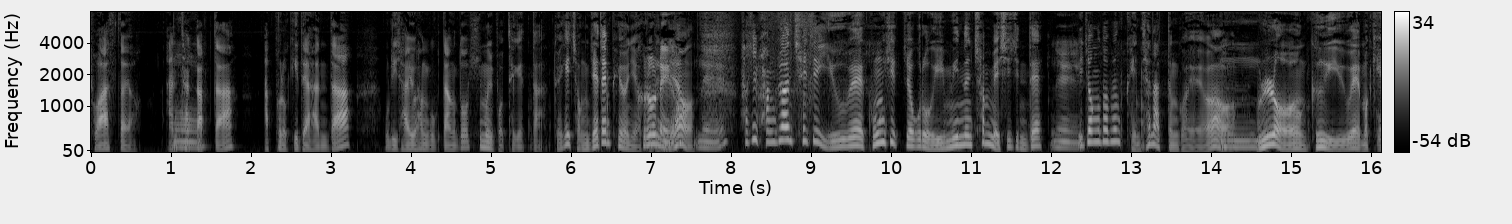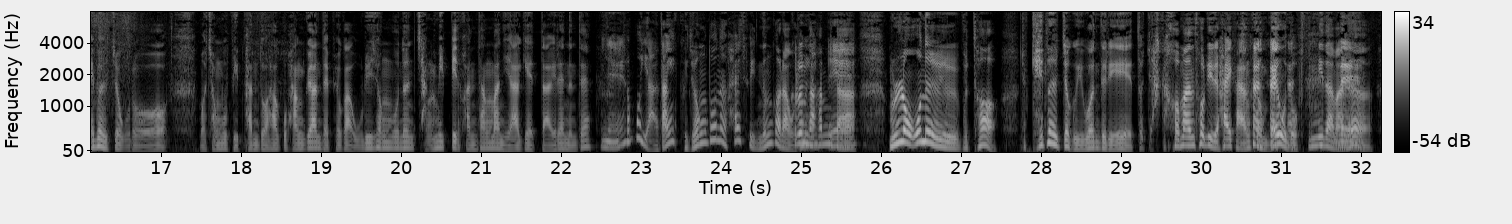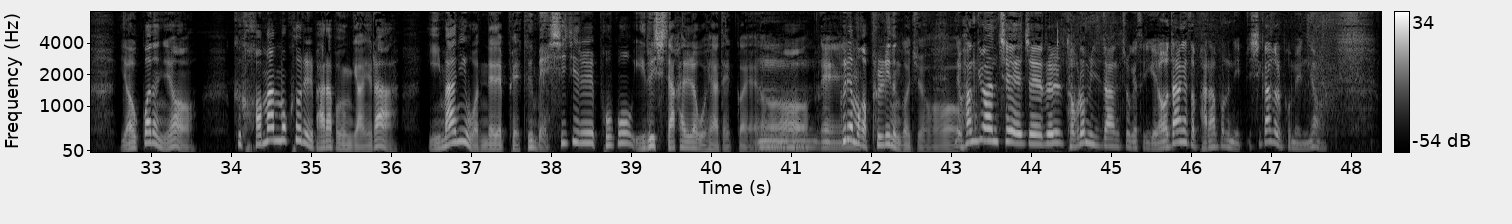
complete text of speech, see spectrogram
좋았어요. 안타깝다. 어. 앞으로 기대한다. 우리 자유한국당도 힘을 보태겠다. 되게 정제된 표현이었거든요. 그러네요. 네. 사실 황교안 체제 이후에 공식적으로 의미 있는 첫 메시지인데 네. 이 정도면 괜찮았던 거예요. 음. 물론 그 이후에 뭐 개별적으로 뭐 정부 비판도 하고 황교안 대표가 우리 정부는 장밋빛 환상만 이야기했다 이랬는데 네. 뭐 야당이 그 정도는 할 수 있는 거라고 그럼요. 생각합니다. 예. 물론 오늘부터 좀 개별적 의원들이 또 약간 험한 소리를 할 가능성 매우 높습니다만은 네. 여권은요 그 험한 목소리를 바라보는 게 아니라 이만희 원내대표의 그 메시지를 보고 일을 시작하려고 해야 될 거예요. 음, 네. 그래 뭐가 풀리는 거죠. 황교안 체제를 더불어민주당 쪽에서 이게 여당에서 바라보는 시각을 보면요.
